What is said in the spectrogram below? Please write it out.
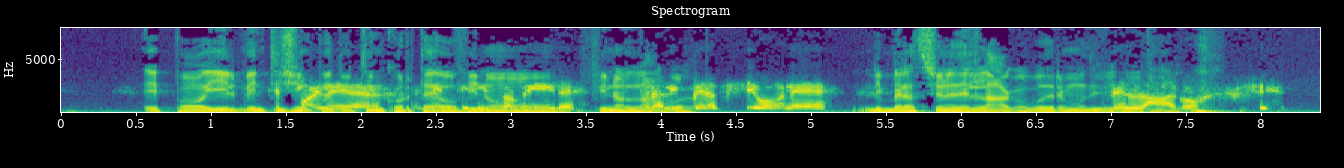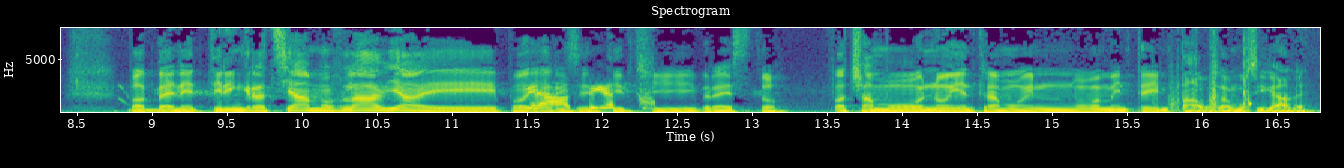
e poi il 25 E poi, tutti in corteo 25 fino, fino al La lago. liberazione Liberazione del lago potremmo definire. del lago. sì. Va bene, ti ringraziamo Flavia e poi a Grazie, risentirci presto. Facciamo, noi entriamo in- nuovamente in pausa musicale.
